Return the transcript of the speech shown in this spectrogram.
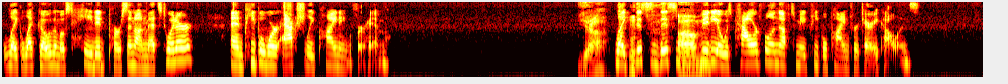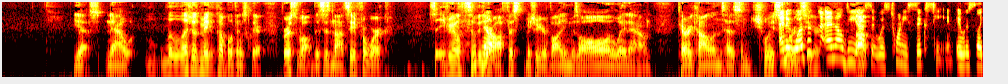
like let go the most hated person on Mets Twitter and people were actually pining for him Yeah. like this this Um, video was powerful enough to make people pine for Terry Collins Yes. Now, l- let's just make a couple of things clear. First of all, this is not safe for work. So if you're going to listen to your office, make sure your volume is all the way down. Terry Collins has some choice words here. and it wasn't here. the NLDS Uh, it was 2016 it was like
